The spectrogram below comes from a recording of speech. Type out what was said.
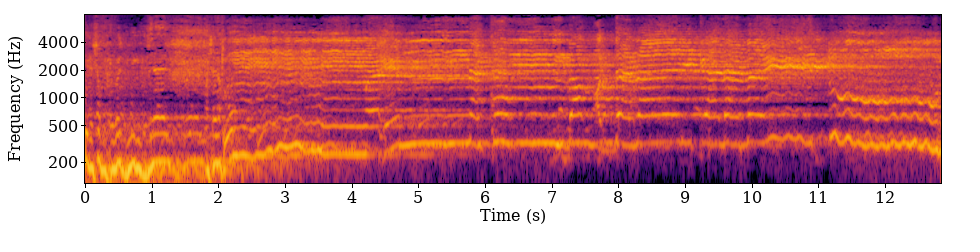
كده شوف الحجاج بيجي ازاي عشان ثم انكم بعد ذلك لميتون.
